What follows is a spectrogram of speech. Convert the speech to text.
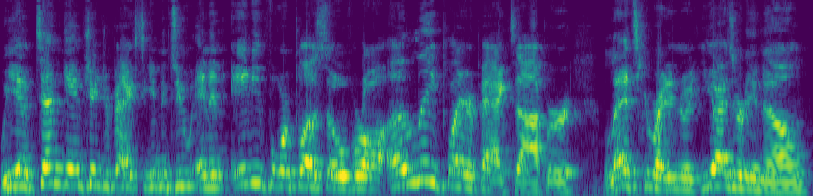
we have 10 Game Changer packs to get into, and an 84 plus overall Elite Player Pack topper. Let's get right into it. You guys already know,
